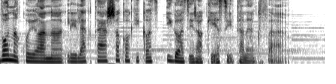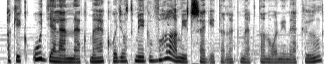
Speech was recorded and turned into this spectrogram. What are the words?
Vannak olyan lélektársak, akik az igazira készítenek fel. Akik úgy jelennek meg, hogy ott még valamit segítenek megtanulni nekünk,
